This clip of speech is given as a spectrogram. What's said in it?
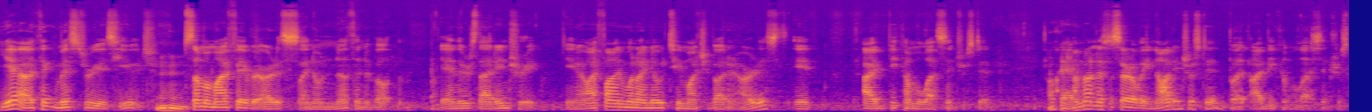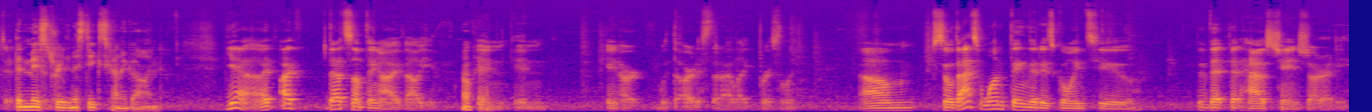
Yeah, I think mystery is huge. Mhm. Some of my favorite artists, I know nothing about them, and there's that intrigue. You know, I find when I know too much about an artist, it I become less interested. Okay. I'm not necessarily not interested, but I become less interested. the mystery, the mystique's kind of gone. Yeah, I, I that's something I value. Okay. In in in art with the artists that I like personally. Um, so that's one thing that is going to that that has changed already.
